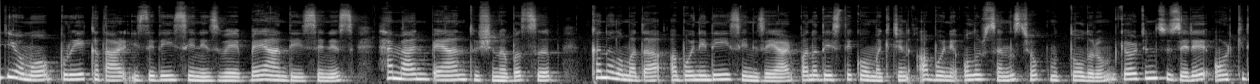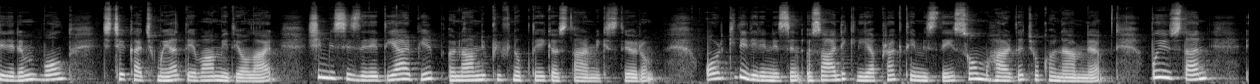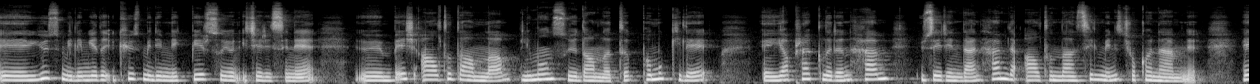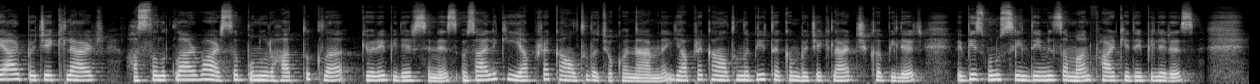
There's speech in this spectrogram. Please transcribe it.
Videomu buraya kadar izlediyseniz ve beğendiyseniz hemen beğen tuşuna basıp kanalıma da abone değilseniz eğer bana destek olmak için abone olursanız çok mutlu olurum. Gördüğünüz üzere orkidelerim bol çiçek açmaya devam ediyorlar. Şimdi sizlere diğer bir önemli püf noktayı göstermek istiyorum. Orkidelerinizin özellikle yaprak temizliği sonbaharda çok önemli. Bu yüzden 100 e, milim ya da 200 milimlik bir suyun içerisine 5-6 e, damla limon suyu damlatıp pamuk ile yaprakların hem üzerinden hem de altından silmeniz çok önemli. Eğer böcekler, hastalıklar varsa bunu rahatlıkla görebilirsiniz. Özellikle yaprak altı da çok önemli. Yaprak altında bir takım böcekler çıkabilir ve biz bunu sildiğimiz zaman fark edebiliriz.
